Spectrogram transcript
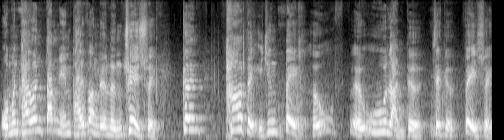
我们台湾当年排放的冷却水，跟它的已经被核呃污染的这个废水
